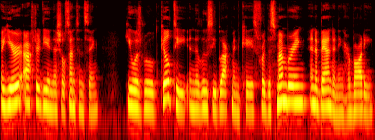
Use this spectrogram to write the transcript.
a year after the initial sentencing, he was ruled guilty in the Lucie Blackman case for dismembering and abandoning her body.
